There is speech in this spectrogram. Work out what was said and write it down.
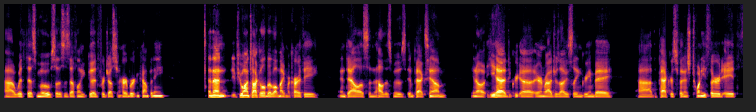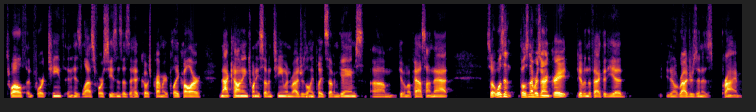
uh, with this move. So this is definitely good for Justin Herbert and company. And then, if you want to talk a little bit about Mike McCarthy and Dallas and how this moves impacts him, you know, he had uh, Aaron Rodgers obviously in Green Bay. Uh, the Packers finished 23rd, 8th, 12th, and 14th in his last four seasons as the head coach, primary play caller not counting 2017 when Rodgers only played seven games. Um, give him a pass on that. So it wasn't; those numbers aren't great given the fact that he had, you know, Rodgers in his prime.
